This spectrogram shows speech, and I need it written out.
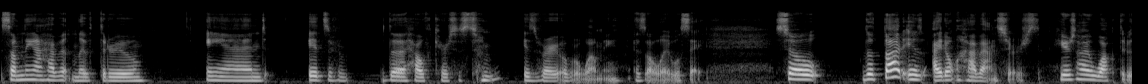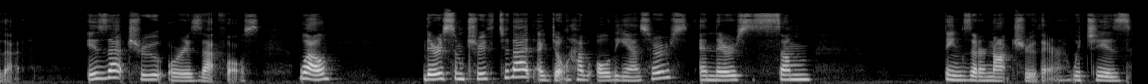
something I haven't lived through, and it's the healthcare system is very overwhelming, is all I will say. So the thought is I don't have answers. Here's how I walk through that. Is that true or is that false? Well, there is some truth to that. I don't have all the answers, and there's some things that are not true there, which is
